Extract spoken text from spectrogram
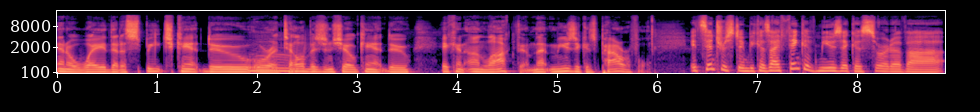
in a way that a speech can't do or a mm. television show can't do. It can unlock them. That music is powerful. It's interesting because I think of music as sort of a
